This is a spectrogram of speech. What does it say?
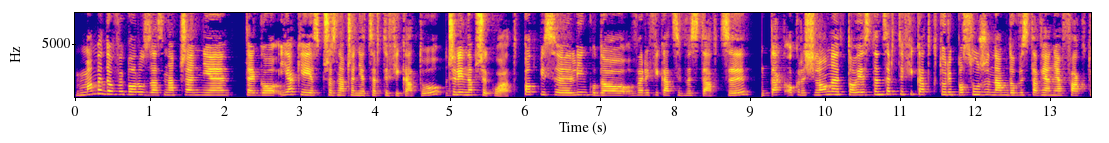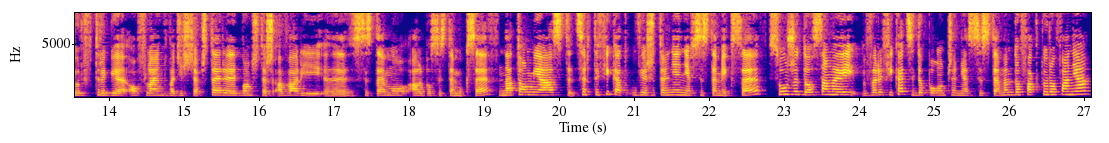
Mamy do wyboru zaznaczenie tego, jakie jest przeznaczenie certyfikatu, czyli na przykład podpis linku do weryfikacji wystawcy. Tak określone to jest ten certyfikat, który posłuży nam do wystawiania faktur w trybie offline 24 bądź też awarii y, systemu albo systemu KSEF. Natomiast certyfikat uwierzytelnienie w systemie KSEF służy do samej weryfikacji do połączenia z systemem do fakturowania,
